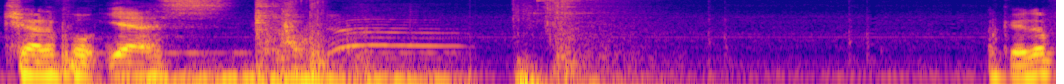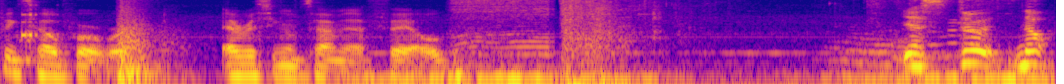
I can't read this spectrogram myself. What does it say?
Catapult, yes! Okay, I don't think teleport worked every single time that failed. Yes, do it! No!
